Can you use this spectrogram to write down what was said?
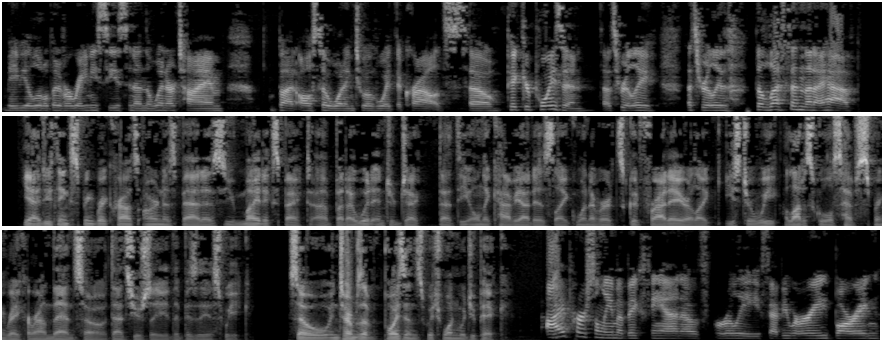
maybe a little bit of a rainy season in the wintertime, but also wanting to avoid the crowds. So pick your poison. That's really, that's really the lesson that I have. Yeah, I do think spring break crowds aren't as bad as you might expect, uh, but I would interject that the only caveat is like whenever it's Good Friday or like Easter week, a lot of schools have spring break around then, so that's usually the busiest week. So in terms of poisons, which one would you pick? I personally am a big fan of early February, barring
